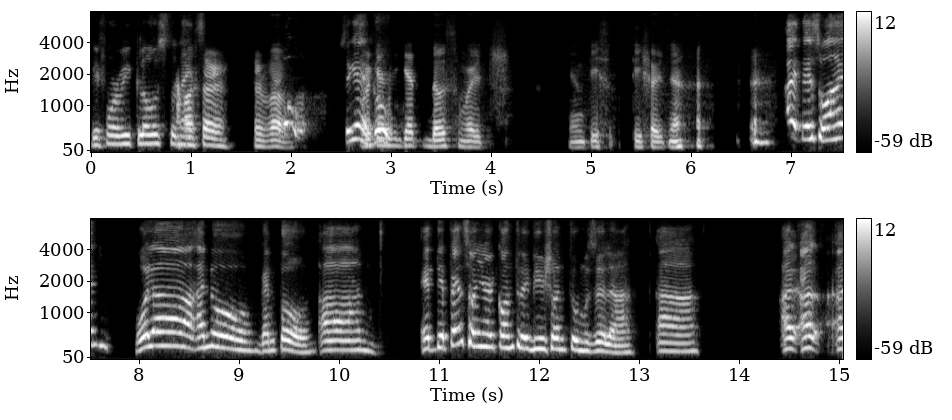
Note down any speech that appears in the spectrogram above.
before we close tonight. Ako, sir. Oh, sige, Where go. can we get those merch? Yung t- t-shirt niya. Ay, this one, wala, ano, ganito. Um, it depends on your contribution to Mozilla. Uh, I, I, I,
